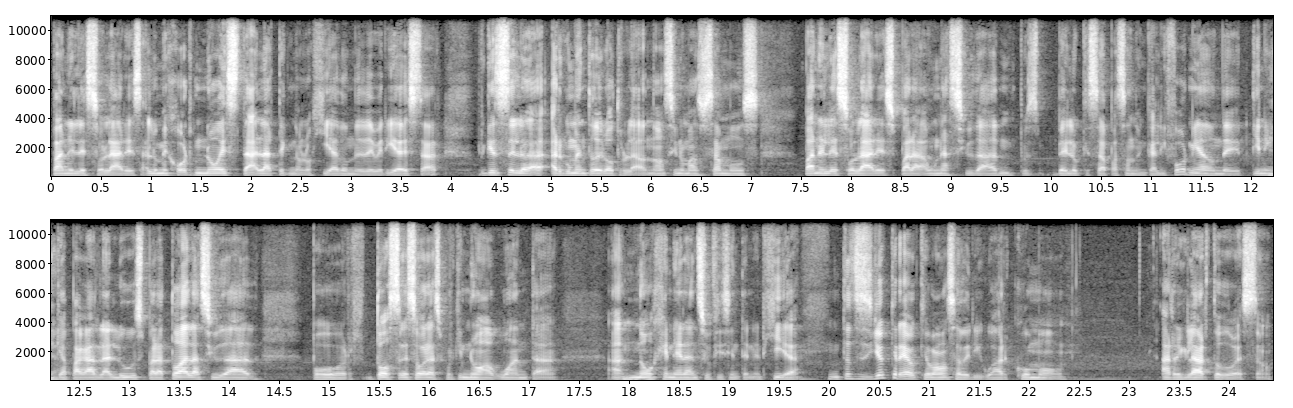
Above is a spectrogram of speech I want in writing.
paneles solares, a lo mejor no está la tecnología donde debería estar, porque ese es el argumento del otro lado, ¿no? Si nomás usamos paneles solares para una ciudad, pues ve lo que está pasando en California, donde tienen que apagar la luz para toda la ciudad por dos, tres horas porque no aguanta, ah, no generan suficiente energía. Entonces yo creo que vamos a averiguar cómo arreglar todo esto.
